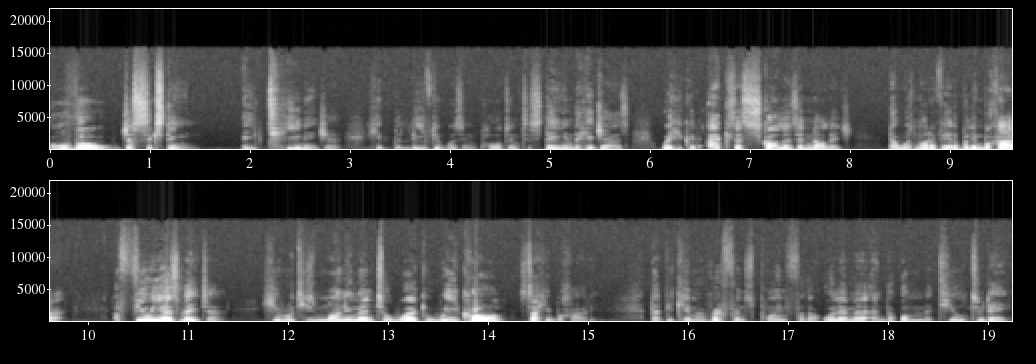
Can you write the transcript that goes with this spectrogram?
Although just 16, a teenager, he believed it was important to stay in the Hijaz where he could access scholars and knowledge that was not available in Bukhara. A few years later, he wrote his monumental work we call Sahih Bukhari that became a reference point for the ulama and the ummah till today.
